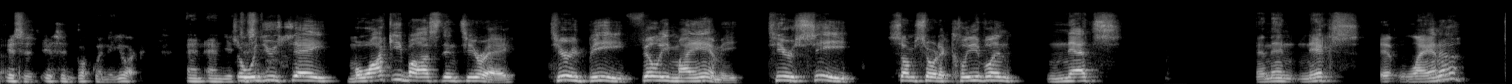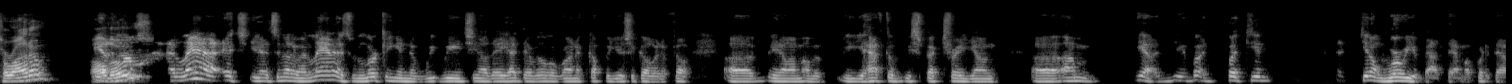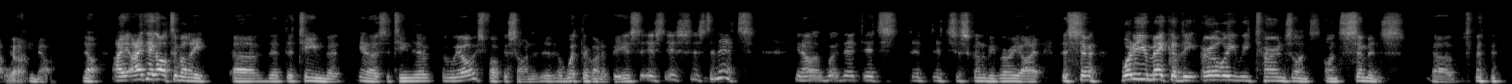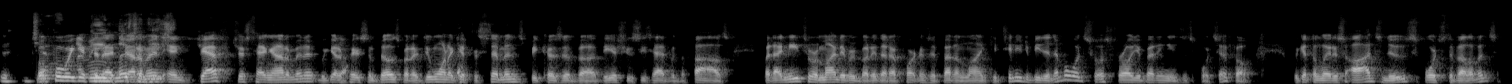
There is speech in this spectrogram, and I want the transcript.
is is in Brooklyn, New York. And and so just, would you say Milwaukee, Boston, tier A, tier B, Philly, Miami, tier C, some sort of Cleveland, Nets, and then Knicks, Atlanta, Toronto? All yeah, those? Atlanta, it's yeah, it's another one. Atlanta has been lurking in the weeds. You know, they had their little run a couple years ago, and it felt. Uh, you know, I'm, I'm a, you have to respect Trae Young. Uh, I'm yeah, but but you you don't worry about them. I'll put it that way. No. You know, no, I, I think ultimately uh, that the team that you know is the team that we always focus on what they're going to be is is, is, is the Nets. You know, it, it's it, it's just going to be very odd. The what do you make of the early returns on on Simmons? Uh, Before we get I to mean, that, gentlemen, and Jeff, just hang on a minute. We got to yeah. pay some bills, but I do want to get to Simmons because of uh, the issues he's had with the fouls. But I need to remind everybody that our partners at Bet Online continue to be the number one source for all your betting needs and sports info. We get the latest odds, news, sports developments.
